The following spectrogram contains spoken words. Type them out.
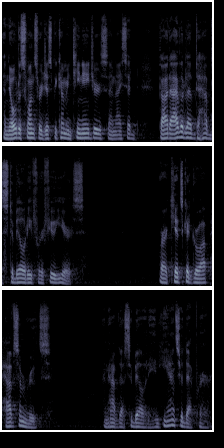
And the oldest ones were just becoming teenagers, and I said, God, I would love to have the stability for a few years where our kids could grow up, have some roots, and have that stability. And He answered that prayer.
